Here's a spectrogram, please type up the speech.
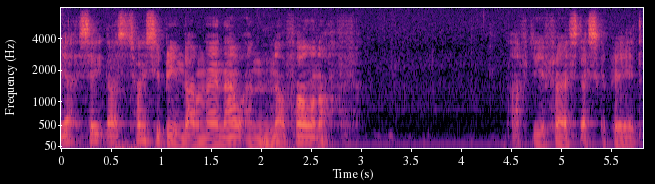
Yeah, see, that's twice you've been down there now and not fallen off. After your first escapade.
